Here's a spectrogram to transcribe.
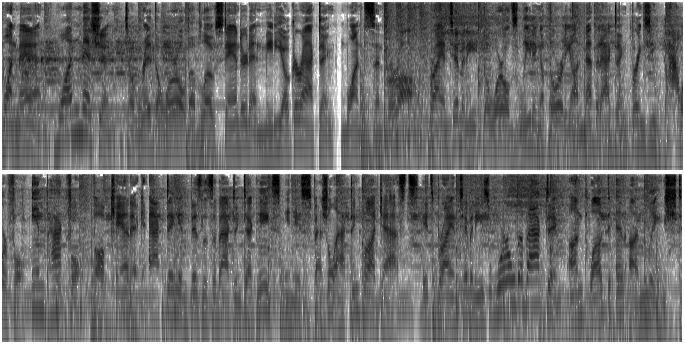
One man, one mission to rid the world of low standard and mediocre acting once and for all. Brian Timoney, the world's leading authority on method acting, brings you powerful, impactful, volcanic acting and business of acting techniques in his special acting podcasts. It's Brian Timoney's World of Acting, Unplugged and Unleashed.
